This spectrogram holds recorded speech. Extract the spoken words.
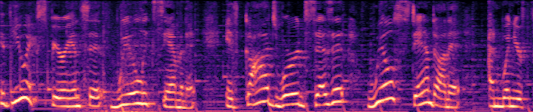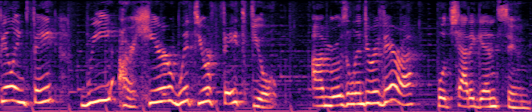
If you experience it, we'll examine it. If God's word says it, we'll stand on it. And when you're feeling faint, we are here with your faith fuel. I'm Rosalinda Rivera. We'll chat again soon.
